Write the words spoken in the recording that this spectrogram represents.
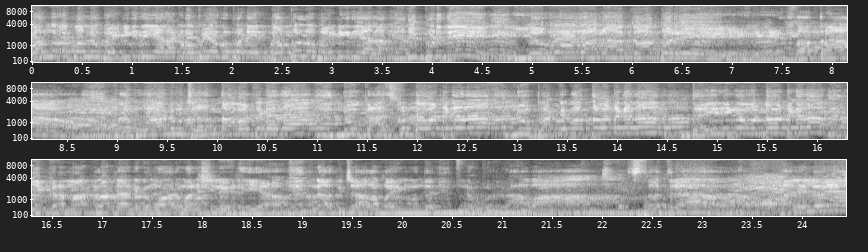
వంద రూపాయలు బయటికి తీయాలి. అక్కడ ఉపయోగపడే డబ్బులు బయటికి తీయాలా? ఇప్పుడు ఇది యెహోవా నా కాపరి. స్తోత్రం. ప్రభువా నువ్వు చదువుతావంట కదా? నువ్వు కాసుకుంటావంట కదా? నువ్వు పక్కకు వస్తావంట కదా? ధైర్యంగా ఉంటావంట కదా? ఇక్కడ మాట్లాడడానికి మారు మనిషి లేడయ్యా. నాకు చాలా భయం ఉంది. నువ్వు రావా? స్తోత్రం. హల్లెలూయా.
